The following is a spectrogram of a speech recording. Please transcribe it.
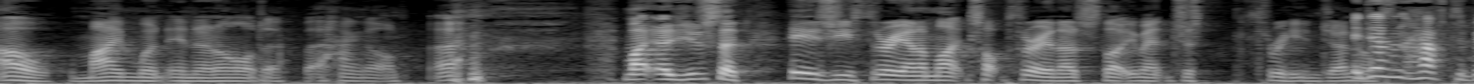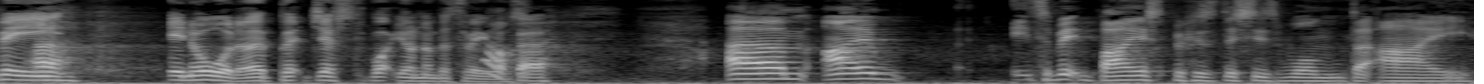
Oh, mine went in an order, but hang on. Um, my, you just said, here's your three, and I'm like, top three, and I just thought you meant just three in general. It doesn't have to be Uh, in order, but just what your number three was. Okay. Um, I. It's a bit biased because this is one that I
